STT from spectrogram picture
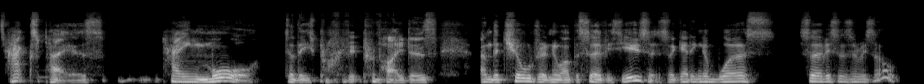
taxpayers, paying more to these private providers and the children who are the service users are getting a worse service as a result.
